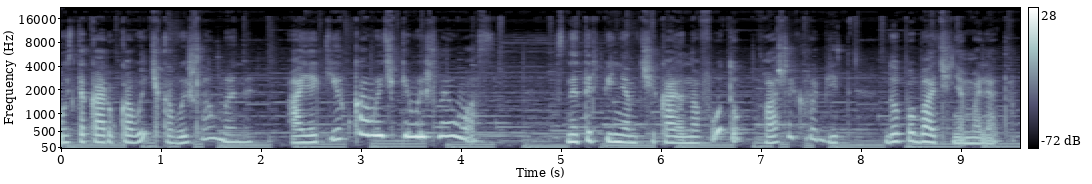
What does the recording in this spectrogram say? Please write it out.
Ось така рукавичка вийшла у мене. А які рукавички вийшли у вас? З нетерпінням чекаю на фото ваших робіт. До побачення, малята!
